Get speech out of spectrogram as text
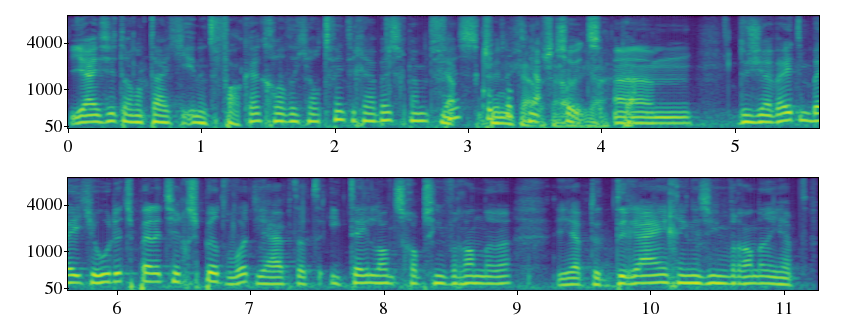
Jij zit al een tijdje in het vak. Hè? Ik geloof dat je al twintig jaar bezig bent met Vest. Ja, twintig jaar ja, zoiets. Ja. Um, dus jij weet een beetje hoe dit spelletje gespeeld wordt. Je hebt het IT-landschap zien veranderen. Je hebt de dreigingen zien veranderen. Je hebt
